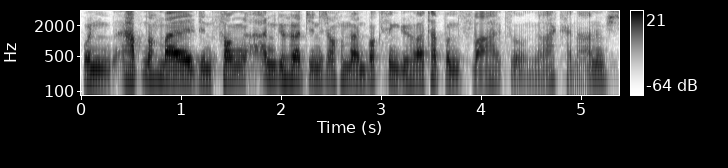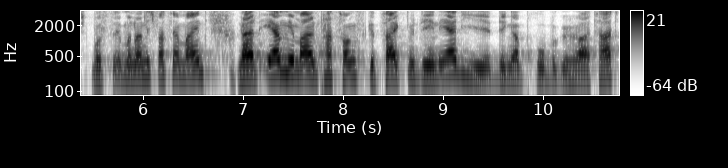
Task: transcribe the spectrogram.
Und hab noch mal den Song angehört, den ich auch im Unboxing gehört habe. Und es war halt so, ja, keine Ahnung, ich wusste immer noch nicht, was er meint. Und dann hat er mir mal ein paar Songs gezeigt, mit denen er die Dingerprobe gehört hat.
